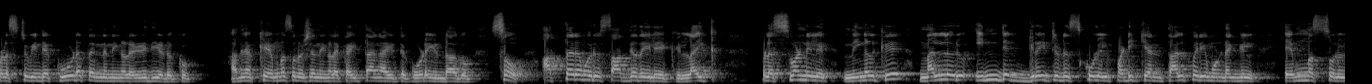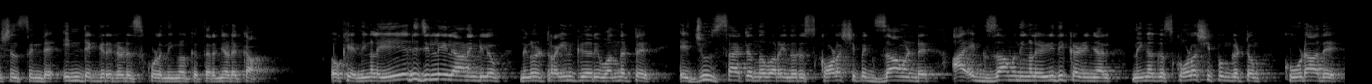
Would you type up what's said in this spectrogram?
പ്ലസ് ടുവിന്റെ കൂടെ തന്നെ നിങ്ങൾ എഴുതിയെടുക്കും. അതിനൊക്കെ എം എസ് സൊല്യൂഷൻ നിങ്ങളെ കൈത്താങ്ങായിട്ട് കൂടെ ഉണ്ടാകും. സോ അത്തരം ഒരു സാധ്യതയിലേക്ക് ലൈക്ക് പ്ലസ് വണ്ണിൽ നിങ്ങൾക്ക് നല്ലൊരു ഇന്റഗ്രേറ്റഡ് സ്കൂളിൽ പഠിക്കാൻ താല്പര്യമുണ്ടെങ്കിൽ എം എസ് സൊല്യൂഷൻസിന്റെ ഇന്റഗ്രേറ്റഡ് സ്കൂൾ നിങ്ങൾക്ക് തിരഞ്ഞെടുക്കാം. ഓക്കെ നിങ്ങൾ ഏത് ജില്ലയിലാണെങ്കിലും നിങ്ങൾ ട്രെയിൻ കയറി വന്നിട്ട് എജുസാറ്റ് എന്ന് പറയുന്ന ഒരു സ്കോളർഷിപ്പ് എക്സാം ഉണ്ട്. ആ എക്സാം നിങ്ങൾ എഴുതി കഴിഞ്ഞാൽ നിങ്ങൾക്ക് സ്കോളർഷിപ്പും കിട്ടും. കൂടാതെ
